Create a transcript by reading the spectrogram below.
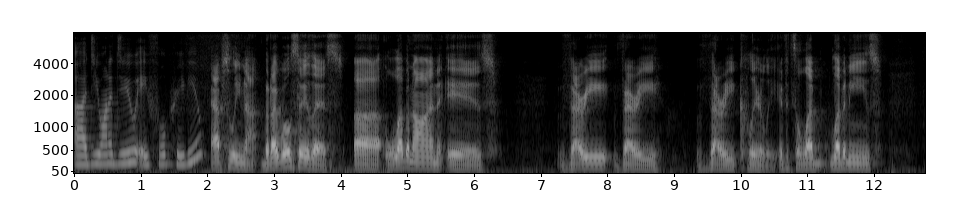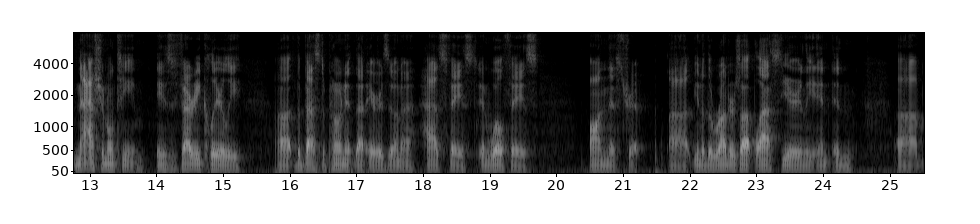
Uh, do you want to do a full preview? Absolutely not. But I will say this: uh, Lebanon is very, very, very clearly, if it's a Leb- Lebanese national team, is very clearly uh, the best opponent that Arizona has faced and will face on this trip. Uh, you know, the runners up last year in the in, in um,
